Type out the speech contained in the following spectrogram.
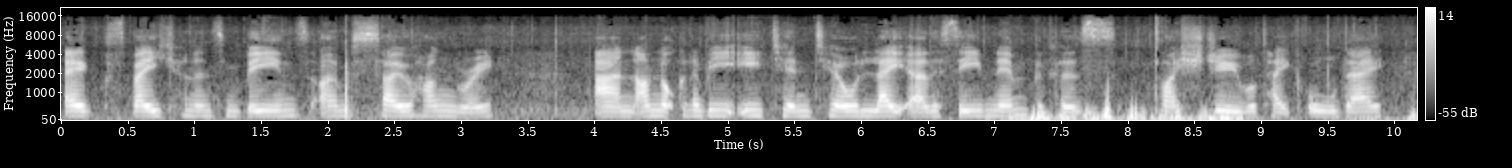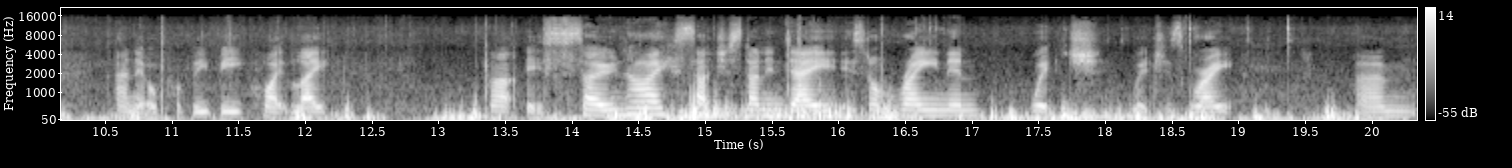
eggs, bacon and some beans. I'm so hungry and I'm not going to be eating till later this evening because my stew will take all day and it will probably be quite late but it's so nice such a stunning day. It's not raining which which is great. Um,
